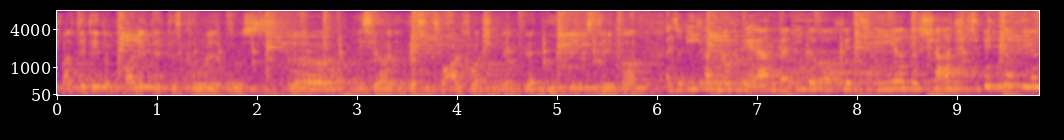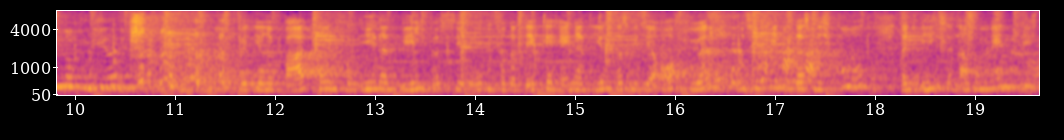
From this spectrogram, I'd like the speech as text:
Quantität und Qualität des Koitus äh, ist ja in der Sexualforschung irgendwie ein Lieblingsthema. Also ich habe noch gelernt, in der Woche zwei, das schadet weder dir noch mir. Wenn Ihre Partnerin von Ihnen will, dass Sie oben von der Decke hängend irgendwas mit ihr aufführen und Sie finden das nicht gut, dann ist ein Argument nicht.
